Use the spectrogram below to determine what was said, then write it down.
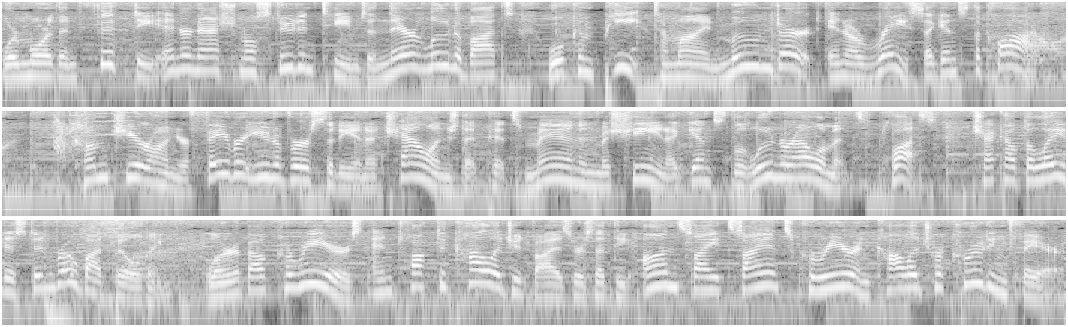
where more than 50 international student teams and their Lunabots will compete to mine moon dirt in a race against the clock. Come cheer on your favorite university in a challenge that pits man and machine against the lunar elements. Plus, check out the latest in robot building, learn about careers, and talk to college advisors at the on site Science Career and College Recruiting Fair.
